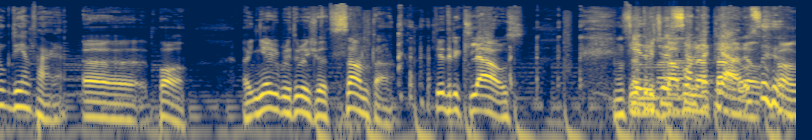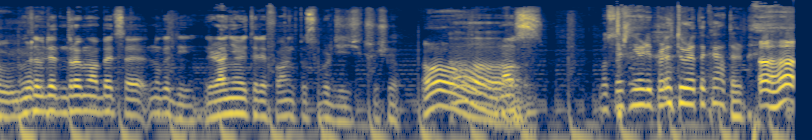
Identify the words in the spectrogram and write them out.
Nuk dihen fare. Ë, uh, po. Njëri prej tyre quhet Santa, tjetri Klaus. Nuk e di më apo na talo. Po, më mirë të ndërrojmë muhabet se nuk e di. I ra njëri telefonit po s'u përgjigj, kështu që. Oh, oh. mos mos është njëri prej tyre të katërve. Aha.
